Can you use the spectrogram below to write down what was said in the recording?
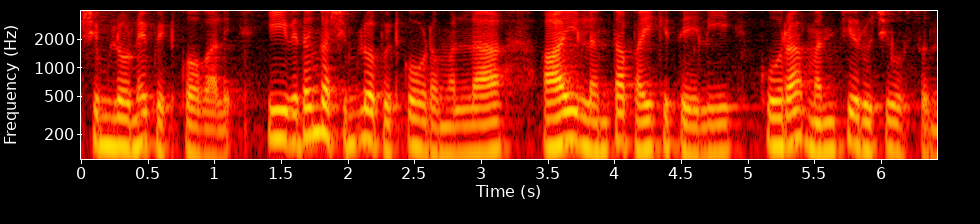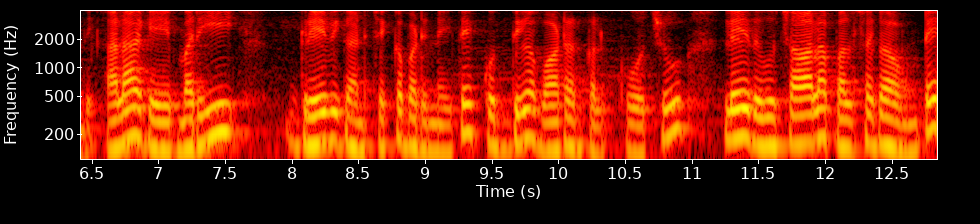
షిమ్లోనే పెట్టుకోవాలి. ఈ విధంగా షిమ్లో పెట్టుకోవడం వల్ల ఆయిల్ అంతా పైకి తేలి కూర మంచి రుచి వస్తుంది. అలాగే మరీ గ్రేవీ కానీ చెక్కబడినైతే కొద్దిగా వాటర్ కలుపుకోవచ్చు. లేదు చాలా పలచగా ఉంటే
